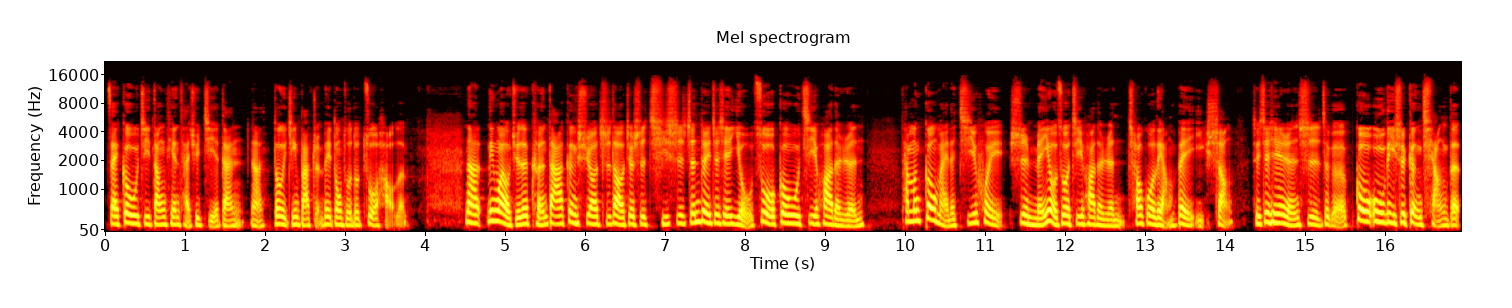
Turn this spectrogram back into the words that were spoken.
在购物季当天才去结单，那都已经把准备动作都做好了。那另外，我觉得可能大家更需要知道，就是其实针对这些有做购物计划的人，他们购买的机会是没有做计划的人超过两倍以上。所以这些人是这个购物力是更强的。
